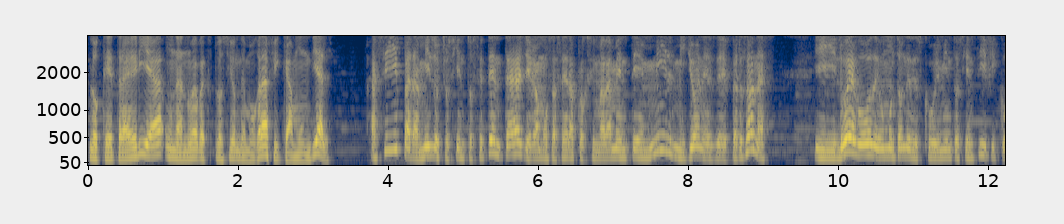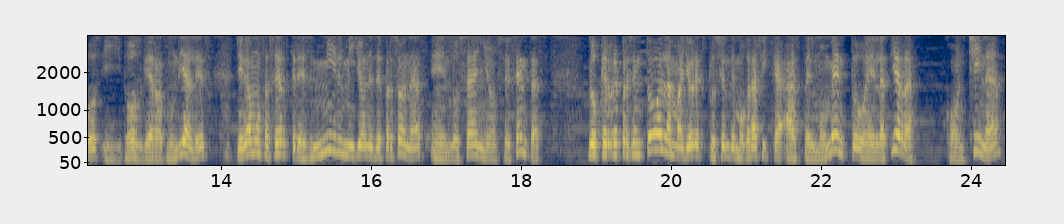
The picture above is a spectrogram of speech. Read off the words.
lo que traería una nueva explosión demográfica mundial. Así, para 1870 llegamos a ser aproximadamente mil millones de personas. Y luego de un montón de descubrimientos científicos y dos guerras mundiales, llegamos a ser 3 mil millones de personas en los años 60, lo que representó la mayor explosión demográfica hasta el momento en la Tierra, con China,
